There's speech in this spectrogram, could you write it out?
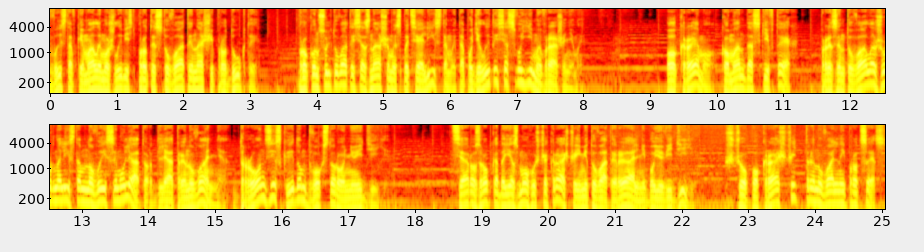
виставки мали можливість протестувати наші продукти, проконсультуватися з нашими спеціалістами та поділитися своїми враженнями. Окремо команда Скіфтех презентувала журналістам новий симулятор для тренування дрон зі скидом двохсторонньої дії. Ця розробка дає змогу ще краще імітувати реальні бойові дії, що покращить тренувальний процес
